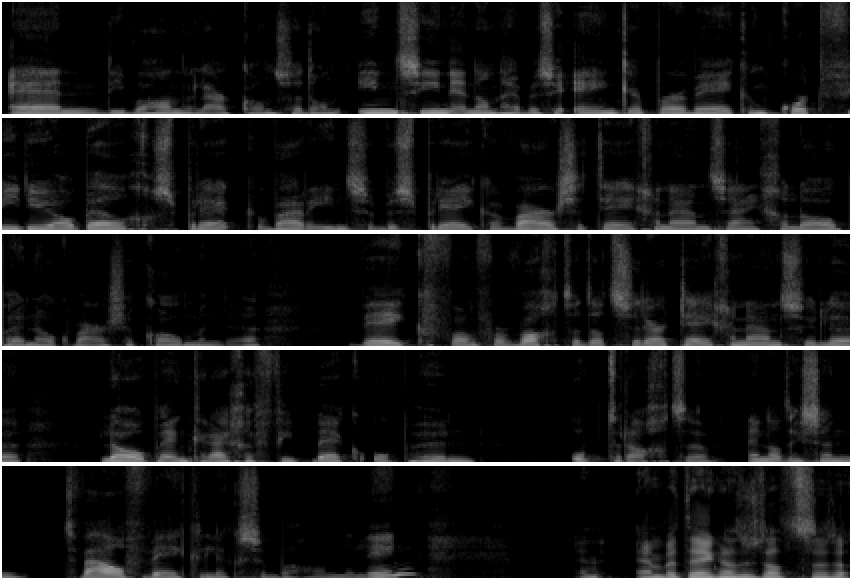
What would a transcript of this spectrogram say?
En die behandelaar kan ze dan inzien en dan hebben ze één keer per week een kort videobelgesprek waarin ze bespreken waar ze tegenaan zijn gelopen en ook waar ze komende week van verwachten dat ze daar tegenaan zullen lopen en krijgen feedback op hun opdrachten. En dat is een twaalfwekelijkse behandeling. En, en betekent dat dus dat ze de,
